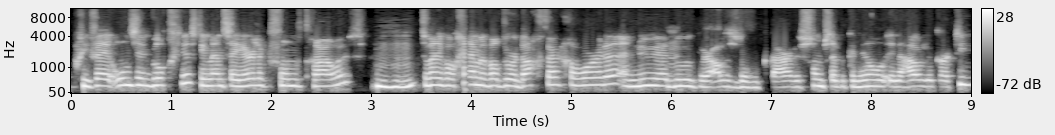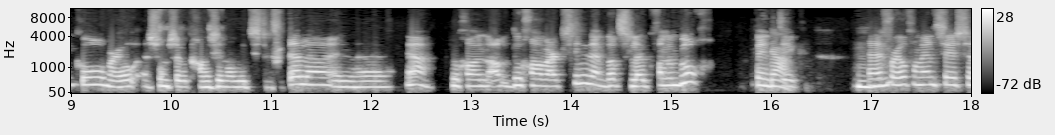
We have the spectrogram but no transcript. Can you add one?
privé onzinblogjes, die mensen heerlijk vonden trouwens. Mhm. Toen ben ik op een gegeven moment wat doordachter geworden. En nu uh, doe ik weer alles door elkaar. Dus soms heb ik een heel inhoudelijk artikel, maar heel, en soms heb ik gewoon zin om iets te vertellen. En ja, doe gewoon, doe gewoon waar ik zin in heb. Dat is leuk van een blog, vind ik. Mm voor heel veel mensen is,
